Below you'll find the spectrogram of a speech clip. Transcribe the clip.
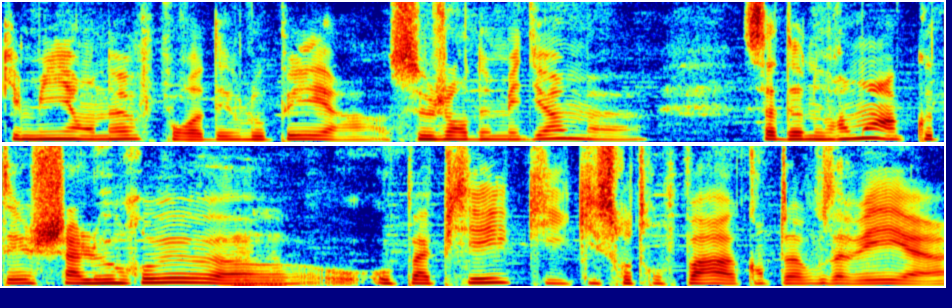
qui est mis en œuvre pour développer ce genre de médium. Ça donne vraiment un côté chaleureux euh, Mhm. au, au papier qui ne se retrouve pas quand euh, vous avez euh,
